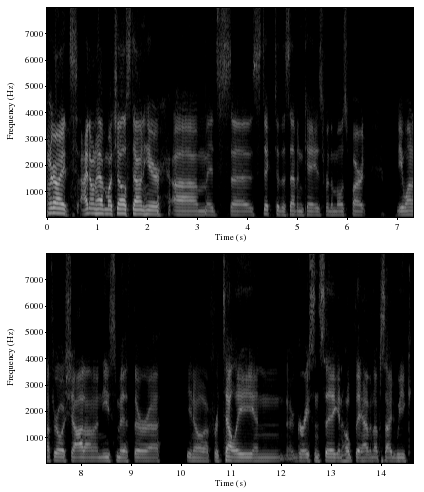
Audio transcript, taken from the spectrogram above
All right, I don't have much else down here. Um, it's uh, stick to the seven Ks for the most part. You want to throw a shot on a NeSmith or a, uh, you know a Frittelli and Greyson Sigg and hope they have an upside week.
